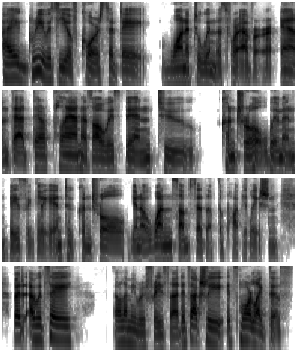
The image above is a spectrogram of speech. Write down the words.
I agree with you, of course, that they wanted to win this forever and that their plan has always been to control women basically and to control you know one subset of the population but i would say oh, let me rephrase that. It's actually it's more like this.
